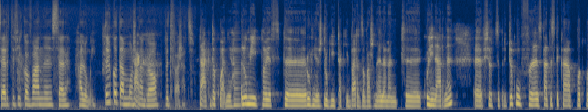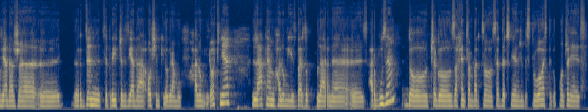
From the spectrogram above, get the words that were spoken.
certyfikowany ser halloumi. Tylko tam można tak. go wytwarzać. Tak, dokładnie. Halloumi to jest e, również drugi taki bardzo ważny element e, kulinarny e, wśród Cypryjczyków. Statystyka podpowiada, że rdzenny Cypryjczyk zjada 8 kg halloumi rocznie. Latem halloumi jest bardzo popularne z arbuzem, do czego zachęcam bardzo serdecznie, żeby spróbować. Tego połączenia jest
